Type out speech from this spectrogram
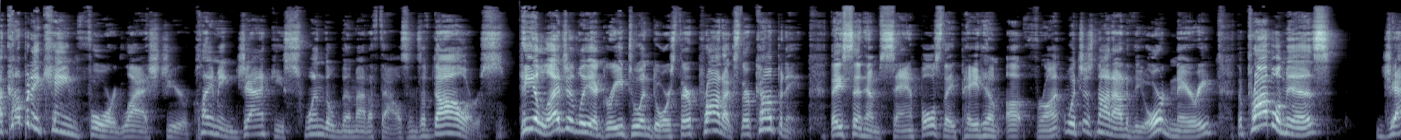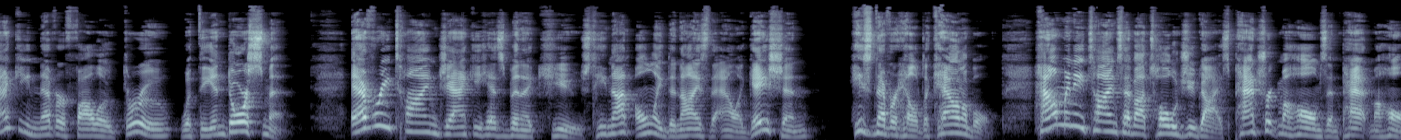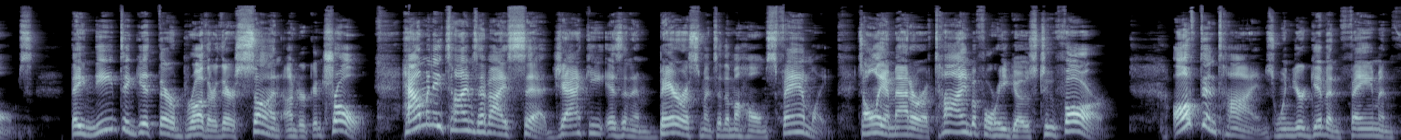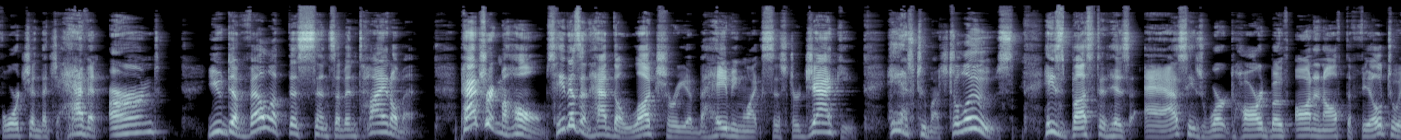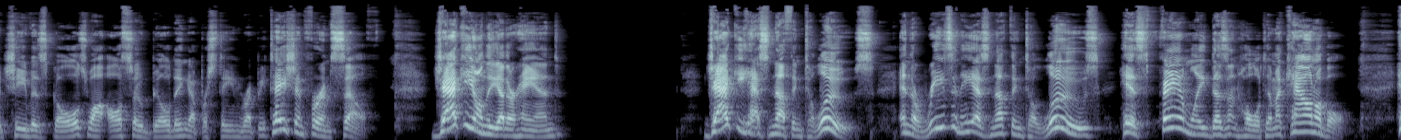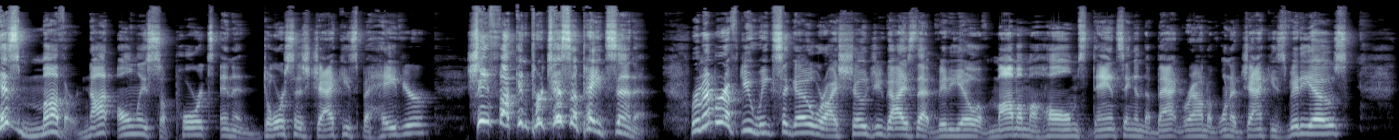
A company came forward last year claiming Jackie swindled them out of thousands of dollars. He allegedly agreed to endorse their products, their company. They sent him samples, they paid him up front, which is not out of the ordinary. The problem is, Jackie never followed through with the endorsement. Every time Jackie has been accused, he not only denies the allegation, he's never held accountable. How many times have I told you guys, Patrick Mahomes and Pat Mahomes, they need to get their brother, their son, under control. How many times have I said Jackie is an embarrassment to the Mahomes family? It's only a matter of time before he goes too far. Oftentimes, when you're given fame and fortune that you haven't earned, you develop this sense of entitlement. Patrick Mahomes, he doesn't have the luxury of behaving like Sister Jackie. He has too much to lose. He's busted his ass. He's worked hard both on and off the field to achieve his goals while also building a pristine reputation for himself. Jackie, on the other hand, Jackie has nothing to lose. And the reason he has nothing to lose, his family doesn't hold him accountable. His mother not only supports and endorses Jackie's behavior, she fucking participates in it. Remember a few weeks ago where I showed you guys that video of Mama Mahomes dancing in the background of one of Jackie's videos?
